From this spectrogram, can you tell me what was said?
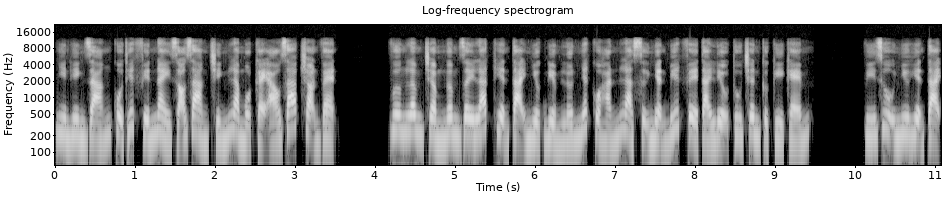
Nhìn hình dáng của thiết phiến này rõ ràng chính là một cái áo giáp trọn vẹn. Vương Lâm trầm ngâm dây lát hiện tại nhược điểm lớn nhất của hắn là sự nhận biết về tài liệu tu chân cực kỳ kém. Ví dụ như hiện tại,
